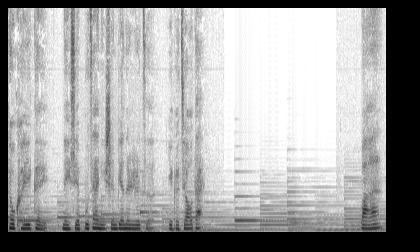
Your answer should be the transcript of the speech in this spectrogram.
都可以给那些不在你身边的日子一个交代。晚安。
